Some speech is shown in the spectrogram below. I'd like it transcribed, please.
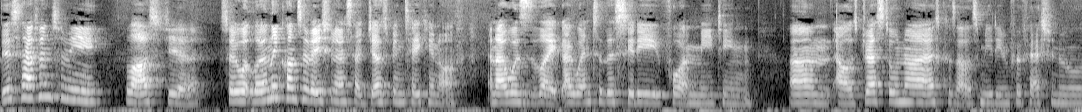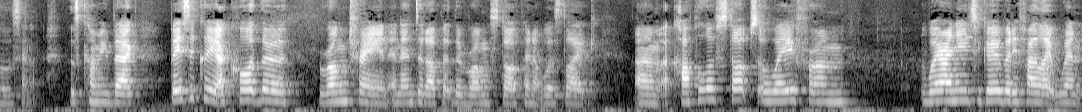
This happened to me last year. So what Lonely Conservationist had just been taken off, and I was like, I went to the city for a meeting. Um, I was dressed all nice because I was meeting professionals, and I was coming back. Basically, I caught the wrong train and ended up at the wrong stop, and it was like um, a couple of stops away from where I needed to go, but if I like went,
